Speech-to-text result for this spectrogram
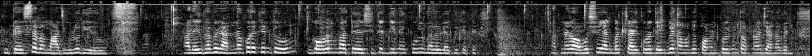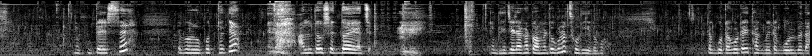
ফুটে এসছে, এবার মাছগুলো দিয়ে দেবো। আর এইভাবে রান্না করে কিন্তু গরম ভাতে, শীতের দিনে খুবই ভালো লাগে খেতে। আপনারা অবশ্যই একবার ট্রাই করে দেখবেন, আমাকে কমেন্ট করে কিন্তু আপনারা জানাবেন। ফুটে এসছে, এবার ওপর থেকে আলুটাও সেদ্ধ হয়ে গেছে। ভেজে রাখা টমেটোগুলো ছড়িয়ে দেবো। এটা গোটা গোটাই থাকবে, এটা গলবে না।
